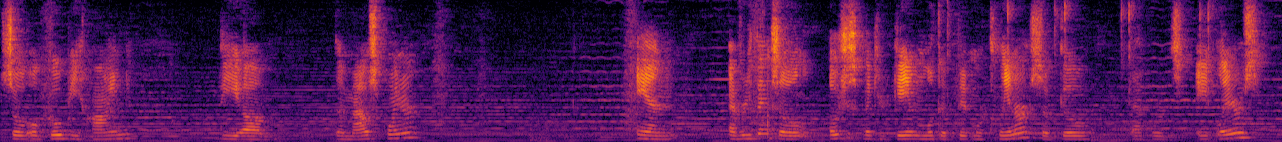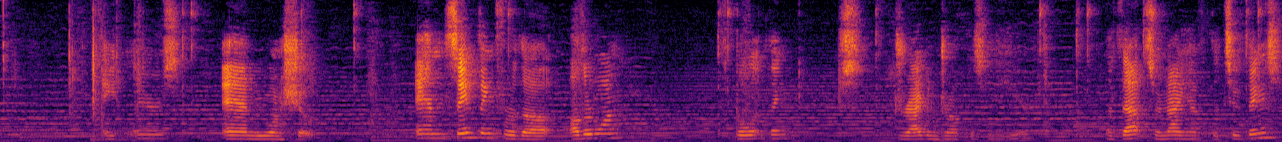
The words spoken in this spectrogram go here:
so it'll go behind the um, the mouse pointer and everything. So it'll just make your game look a bit more cleaner. So go backwards eight layers, eight layers, and we want to show it. And same thing for the other one, bullet thing. Just drag and drop this into here, like that. So now you have the two things.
